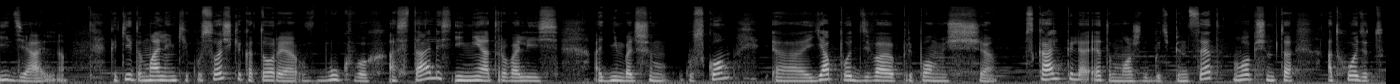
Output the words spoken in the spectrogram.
идеально. Какие-то маленькие кусочки, которые в буквах остались и не оторвались одним большим куском, э, я поддеваю при помощи скальпеля, это может быть пинцет. В общем-то, отходит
